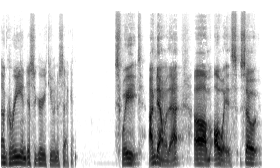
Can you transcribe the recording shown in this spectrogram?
agree and disagree with you in a second. Sweet. I'm down with that. Um, always. So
